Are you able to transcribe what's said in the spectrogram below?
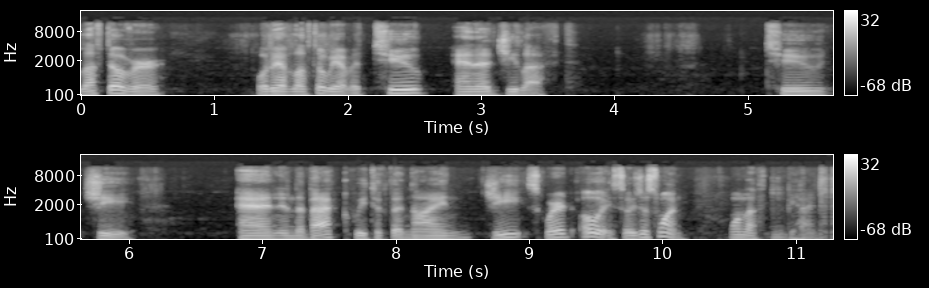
Left over what do we have left over? We have a 2 and a g left. 2g. And in the back, we took the 9g squared. Oh, wait, so it's just one. One left behind.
